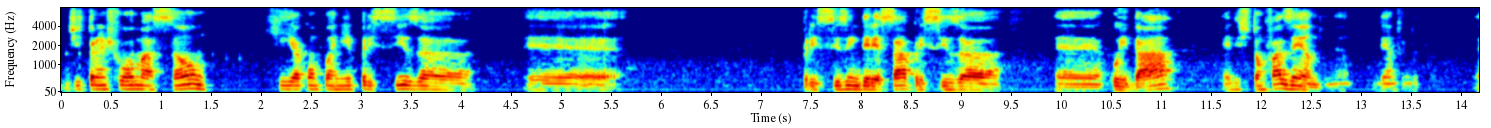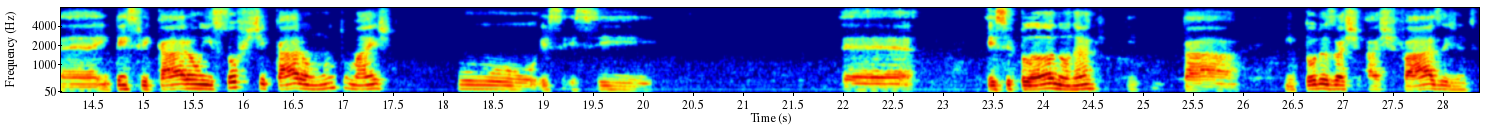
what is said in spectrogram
de transformação que a companhia precisa é, precisa endereçar, precisa é, cuidar, eles estão fazendo, né? Dentro do, é, intensificaram e sofisticaram muito mais o, esse, esse, é, esse plano, né? Que está em todas as, as fases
